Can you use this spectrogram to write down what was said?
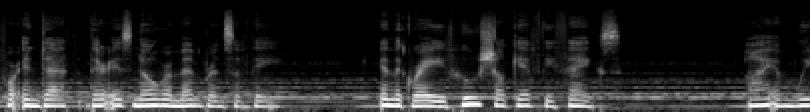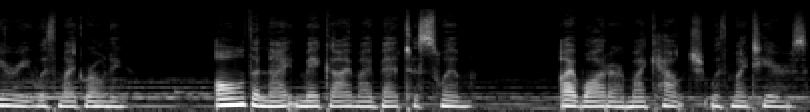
For in death there is no remembrance of thee. In the grave who shall give thee thanks? I am weary with my groaning. All the night make I my bed to swim. I water my couch with my tears.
